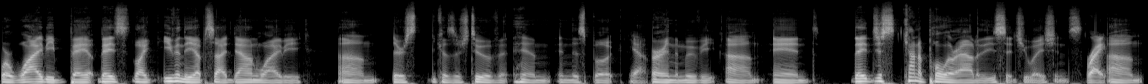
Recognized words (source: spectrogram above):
where Wybie, ba- base, like even the upside down Wybie, um, there's because there's two of him in this book, Yeah. or in the movie, um, and they just kind of pull her out of these situations, Right. Um,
